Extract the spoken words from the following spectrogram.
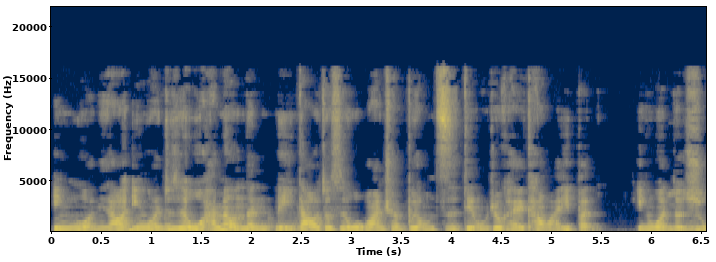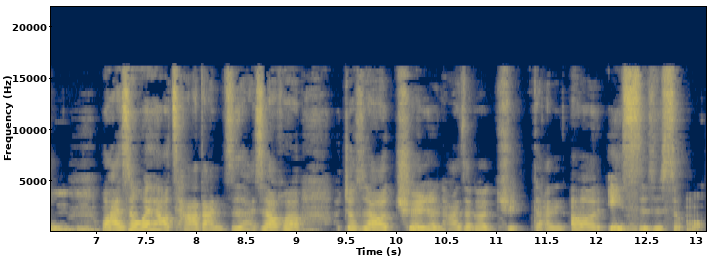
英文，你知道英文就是我还没有能力到，就是我完全不用字典，我就可以看完一本英文的书。我还是会要查单字，还是要会就是要确认它整个句单呃意思是什么。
